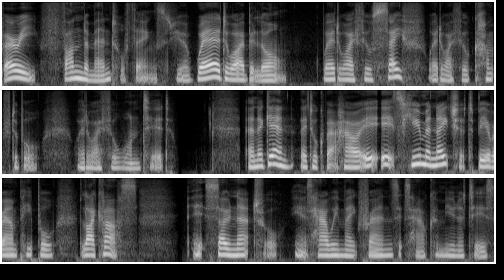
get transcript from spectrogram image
very fundamental things. You know, where do I belong? Where do I feel safe? Where do I feel comfortable? Where do I feel wanted? And again, they talk about how it, it's human nature to be around people like us. It's so natural. You know, it's how we make friends, it's how communities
